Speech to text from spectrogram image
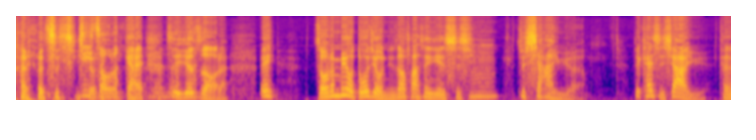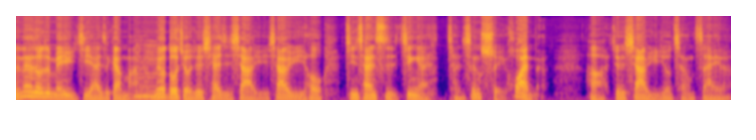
就自己就走了，该自己就走了。哎，走了没有多久，你知道发生一件事情啊？就下雨了，就开始下雨。可能那时候是梅雨季还是干嘛的？没有多久就开始下雨。下雨以后，金山寺竟然产生水患了，啊，就是下雨就成灾了。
